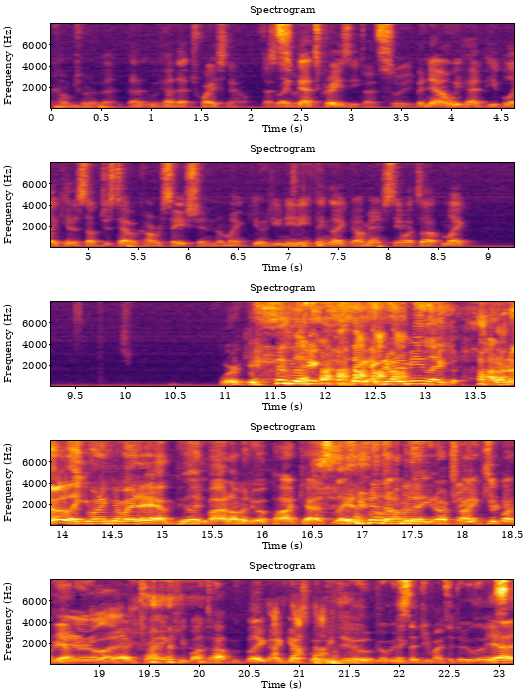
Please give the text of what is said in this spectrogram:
come to an event. That we've had that twice now. That's so like sweet. that's crazy. That's sweet. But now we've had people like hit us up just to have a conversation, and I'm like, "Yo, do you need anything?" Like, "No, man, just seeing what's up." I'm like, "Working." like, like, you know what I mean? Like, I don't know. Like, you want to hear my day? I'm peeling vinyl. I'm gonna do a podcast later, and then I'm gonna, you know, try and keep on, yeah, like- yeah, try and keep on top of like, I guess what we do. you want me to send you my to-do list? yeah,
